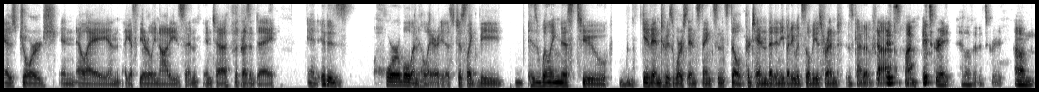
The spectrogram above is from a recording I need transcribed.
as George in LA and I guess the early noughties and into the present day, and it is horrible and hilarious. Just like the his willingness to give in to his worst instincts and still pretend that anybody would still be his friend is kind of Yeah, uh, it's fun. It's great. I love it. It's great. Um,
